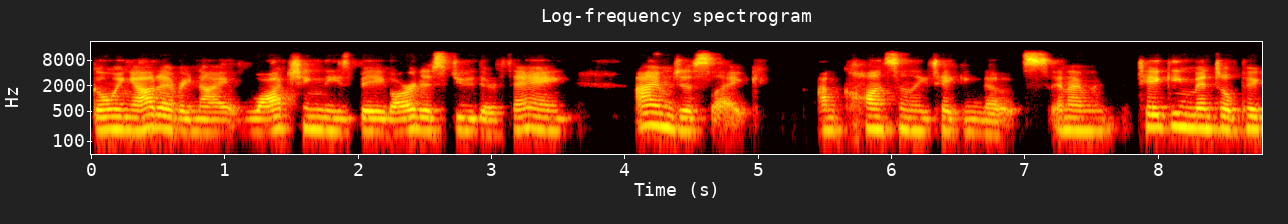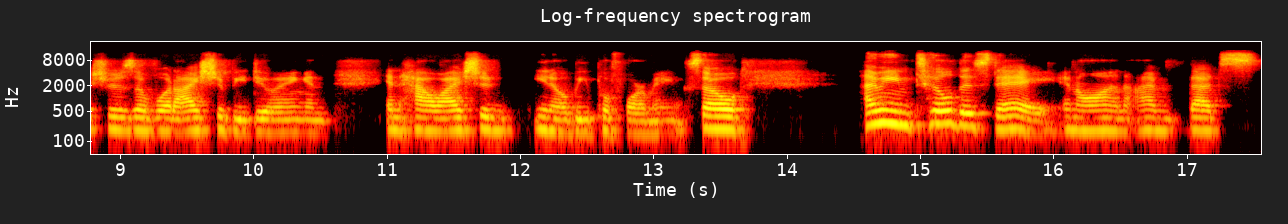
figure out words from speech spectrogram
going out every night, watching these big artists do their thing, I'm just like, I'm constantly taking notes and I'm taking mental pictures of what I should be doing and and how I should, you know, be performing. So I mean, till this day and on, I'm that's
